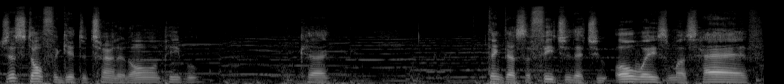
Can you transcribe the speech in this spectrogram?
just don't forget to turn it on, people. Okay. Think that's a feature that you always must have.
